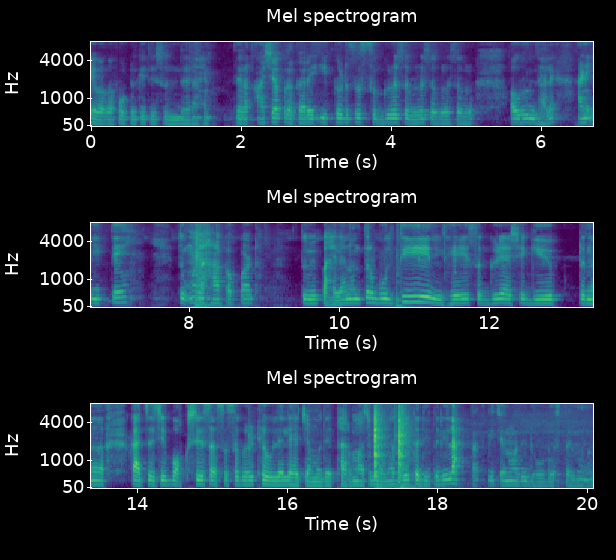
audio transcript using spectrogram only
हे बघा फोटो किती सुंदर आहे. तर अशा प्रकारे इकडचं सगळं सगळं सगळं सगळं आवरून झालं आणि इथे तुम्हाला हा कपाट तुम्ही पाहिल्यानंतर बोलतील. हे सगळे असे गिफ्टनं काचेचे बॉक्सेस असं सगळं ठेवलेलं ह्याच्यामध्ये थर्मास बिर्मास जे कधीतरी लागतात. किचनमध्ये धो बसतं म्हणून.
